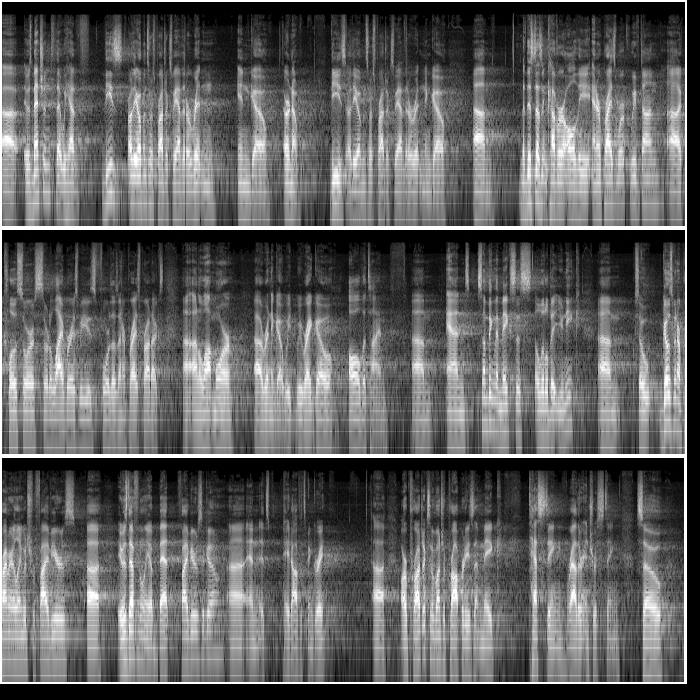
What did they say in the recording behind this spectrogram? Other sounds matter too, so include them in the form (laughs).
uh, it was mentioned that we have, these are the open source projects we have that are written in Go, or no, these are the open source projects we have that are written in Go. Um, but this doesn't cover all the enterprise work we've done, uh, closed source sort of libraries we use for those enterprise products, uh, and a lot more uh, written in Go. We, we write Go all the time. Um, and something that makes us a little bit unique, um, so Go's been our primary language for five years. Uh, it was definitely a bet five years ago, uh, and it's paid off. It's been great. Uh, our projects have a bunch of properties that make testing rather interesting. So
